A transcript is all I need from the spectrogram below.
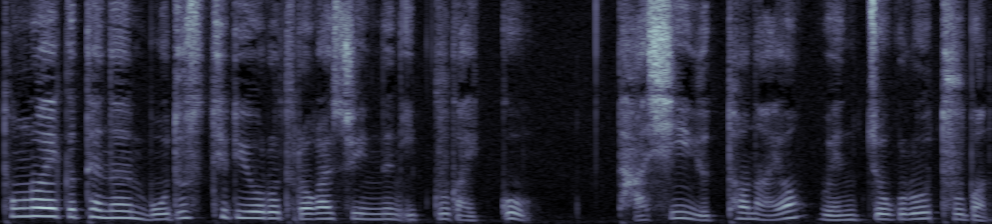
통로의 끝에는 모두 스튜디오로 들어갈 수 있는 입구가 있고 다시 유턴하여 왼쪽으로 두 번.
